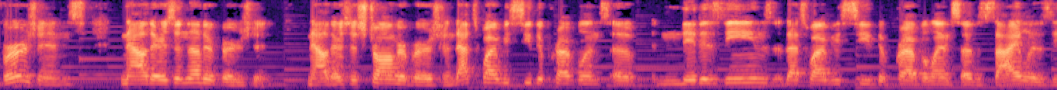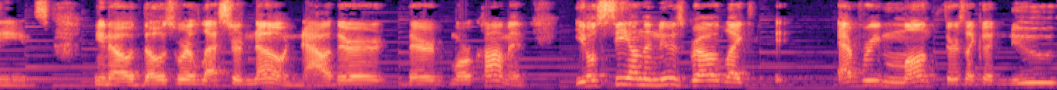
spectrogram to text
versions. Now there's another version. Now there's a stronger version. That's why we see the prevalence of nitazines. That's why we see the prevalence of xylazines. You know, those were lesser known. Now they're they're more common. You'll see on the news, bro, like every month there's like a new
